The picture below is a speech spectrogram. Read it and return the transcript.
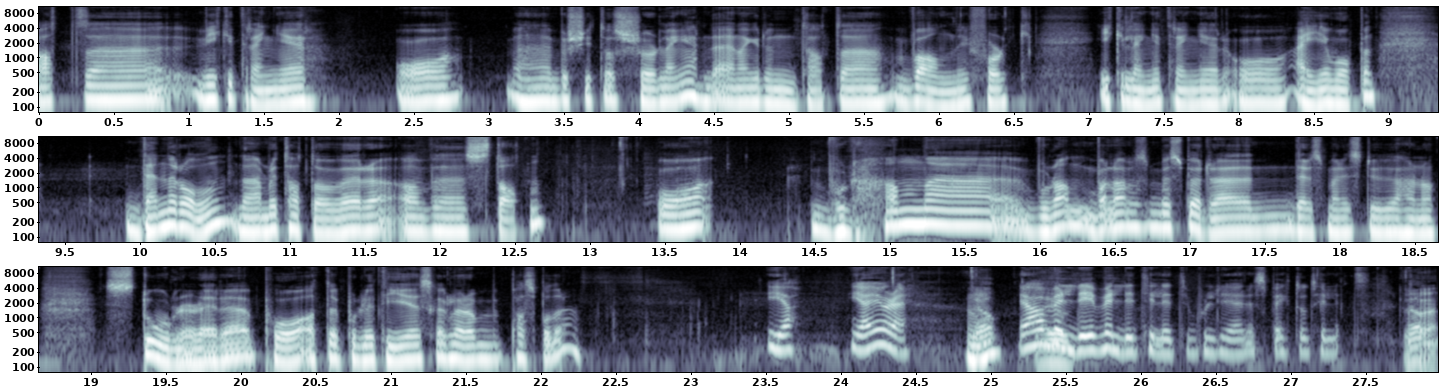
at eh, vi ikke trenger å eh, beskytte oss sjøl lenger. Det er en av grunnene til at eh, vanlige folk ikke lenger trenger å eie våpen. Den rollen den er blitt tatt over av eh, staten. Og hvordan, eh, hvordan La meg spørre dere som er i studio her nå. Stoler dere på at politiet skal klare å passe på dere? Ja, jeg gjør det. Ja, Jeg har veldig veldig tillit til politiet. Respekt og tillit. Ja,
